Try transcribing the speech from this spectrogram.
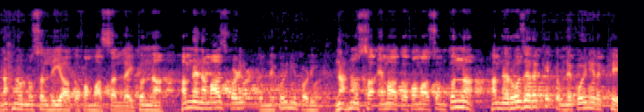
نحن المسلیات فما صلیتنا۔ ہم نے نماز پڑھی، تم نے کوئی نہیں پڑھی۔ نحن الصائمات فما سمتنا ہم نے روزے رکھے، تم نے کوئی نہیں رکھے۔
